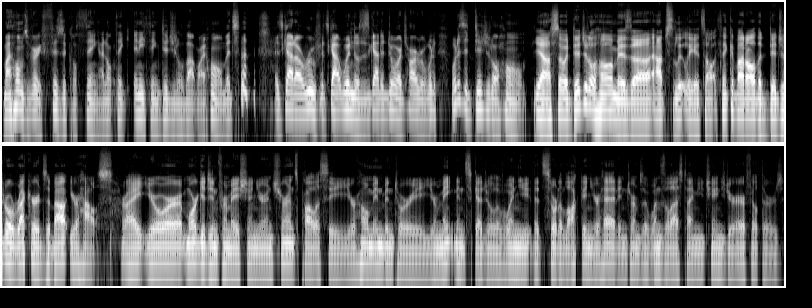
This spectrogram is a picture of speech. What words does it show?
my home's a very physical thing. I don't think anything digital about my home. It's it's got a roof, it's got windows, it's got a door, it's hardware. What what is a digital home? Yeah, so a digital home is uh, absolutely. It's all. Think about all the digital records about your house, right? Your mortgage information, your insurance policy, your home inventory, your maintenance schedule of when you. That's sort of locked in your head in terms of when's the last time you changed your air filters.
